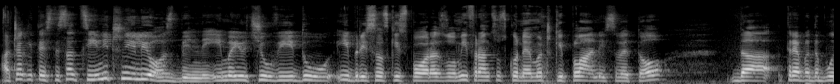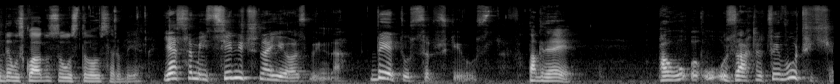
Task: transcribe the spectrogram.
A čekajte, ste sad cinični ili ozbiljni, imajući u vidu i briselski sporazum, i francusko-nemački plan i sve to, da treba da bude u skladu sa Ustavom Srbije? Ja sam i cinična i ozbiljna. Gde je tu srpski ustav? Pa gde je? Pa u, u, u zakletvi Vučića.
